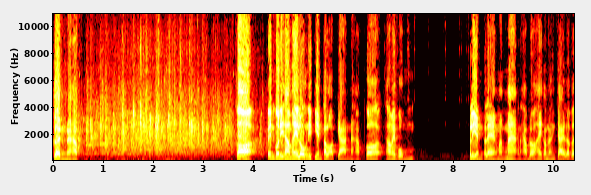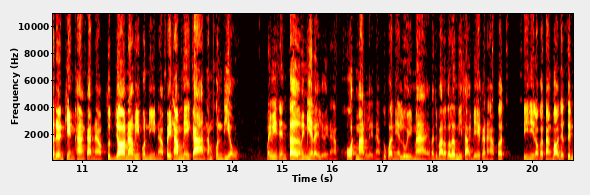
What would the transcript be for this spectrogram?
เกินนะครับ ก็เป็นคนที่ทำให้โลกนี้เปลี่ยนตลอดการนะครับ ก็ทำให้ผม เปลี่ยนแปลงมากๆนะครับแล้วให้กำลังใจแล้วก็เดินเคียงข้างกันนะครับ สุดยอดนักผู้หญิงคนนี้นะไปทำอเมริกาทำคนเดียว ไม่มีเซ็นเตอร์ไม่มีอะไรเลยนะครับโคตรมันเลยนะครับทุกวันนี้ลุยมากปัจจุบันเราก็เริ่มมีสายเบรกันนะครับ ก็ปีนี้เราก็ตั้งเป้าจะขึ้น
